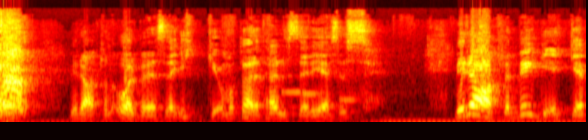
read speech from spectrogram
Miraklene overbeviser deg ikke om at du har en frelser i Jesus. Mirakler bygger ikke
